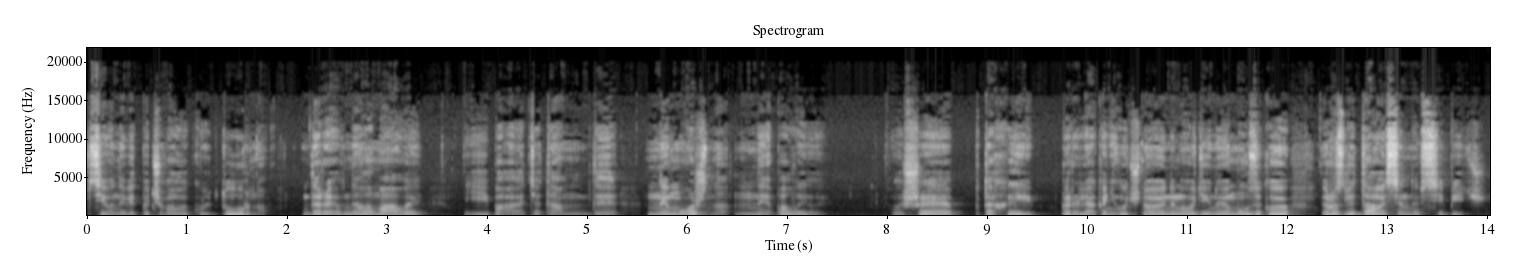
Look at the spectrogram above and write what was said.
всі вони відпочивали культурно, дерев не ламали, і багаття там, де не можна, не палили. Лише птахи, перелякані гучною немелодійною музикою, розліталися на всі біч.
